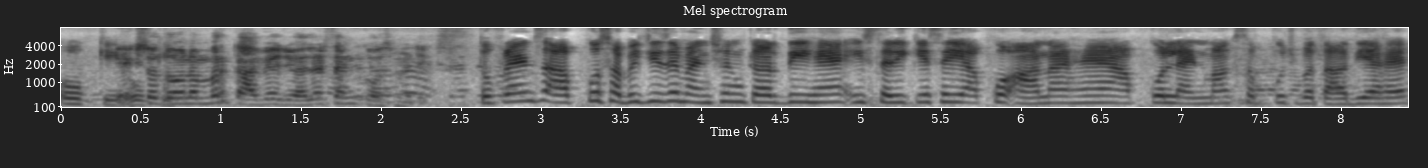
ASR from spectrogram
Okay 102 number Kavya jewellers and cosmetics तो फ्रेंड्स आपको सभी चीज़ें मेंशन कर दी हैं। इस तरीके से ही आपको आना है आपको लैंडमार्क सब कुछ बता दिया है।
